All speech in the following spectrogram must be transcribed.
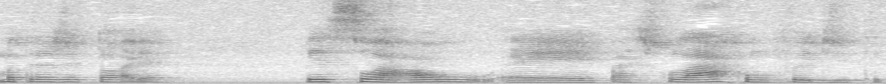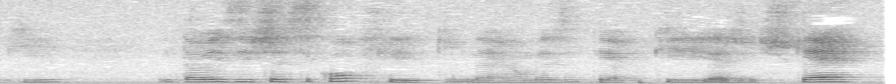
uma trajetória pessoal, é, particular, como foi dito aqui. Então existe esse conflito, né? Ao mesmo tempo que a gente quer,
